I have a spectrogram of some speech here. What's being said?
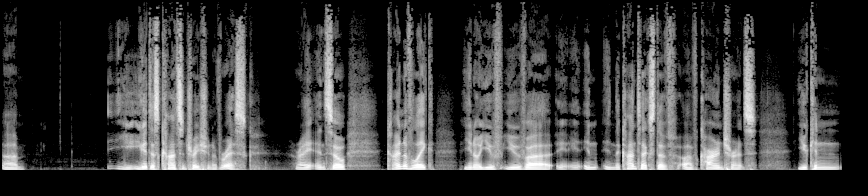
um, you, you get this concentration of risk, right? And so, kind of like you know you've you've uh, in in the context of of car insurance, you can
